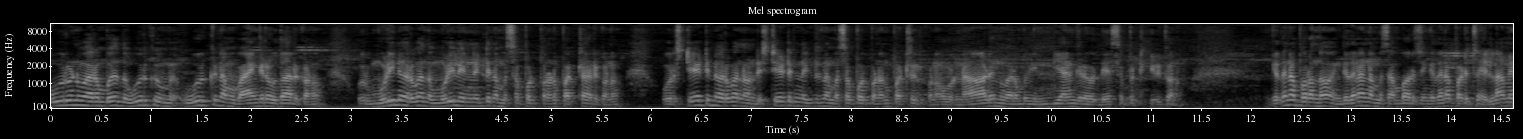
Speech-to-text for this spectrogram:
ஊருன்னு வரும்போது அந்த ஊருக்கு ஊருக்கு நம்ம பயங்கர இதாக இருக்கணும். ஒரு மொழின்னு வரும்போது அந்த மொழியில் நின்றுட்டு நம்ம சப்போர்ட் பண்ணணும் பற்றா இருக்கணும். ஒரு ஸ்டேட்டுன்னு வரும்போது நம்ம ஸ்டேட்டுன்னு நின்றுட்டு நம்ம சப்போர்ட் பண்ணணும் பற்று இருக்கணும். ஒரு நாடுன்னு வரும்போது இந்தியாங்கிற ஒரு தேசப்பட்டு இருக்கணும். இங்கே தானே பிறந்தோம் இங்கே தானே நம்ம சம்பாரிச்சோம் இங்கே தானே படித்தோம் எல்லாமே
